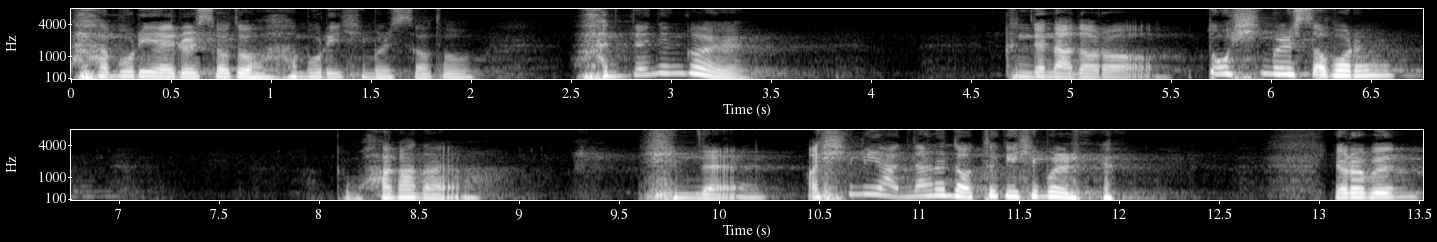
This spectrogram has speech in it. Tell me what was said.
아무리 애를 써도 아무리 힘을 써도 안 되는 거예요. 근데 나더러 또 힘을 써버려요. 그럼 화가 나요. 힘내. 아, 힘이 안 나는데 어떻게 힘을 내? 여러분,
